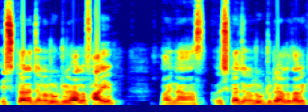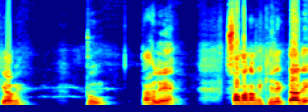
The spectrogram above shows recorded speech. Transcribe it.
স্কোয়ারের জন্য রুট উঠে হলো ফাইভ মাইনাস স্কোয়ারের জন্য রুট উঠে হলো তাহলে কি হবে? টু তাহলে সমান আমি কি লিখতে পারি?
